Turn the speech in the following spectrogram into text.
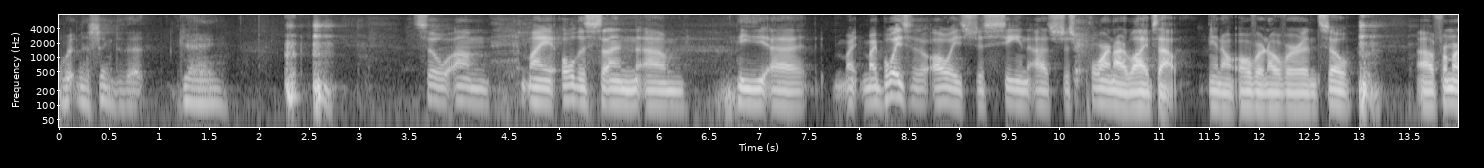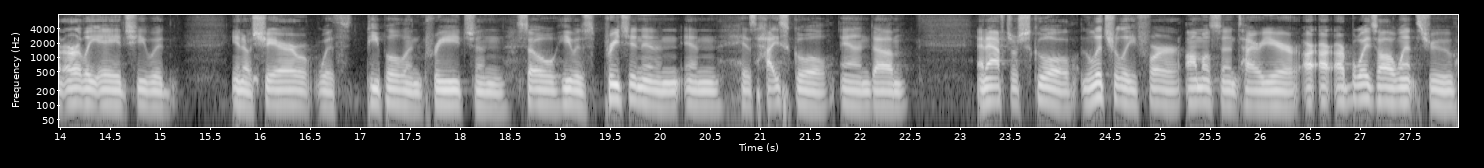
witnessing to that gang. So, um, my oldest son, um, he, uh, my, my boys have always just seen us just pouring our lives out, you know, over and over. And so, uh, from an early age, he would, you know, share with people and preach. And so he was preaching in, in his high school and, um, and after school, literally for almost an entire year, our, our, our boys all went through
